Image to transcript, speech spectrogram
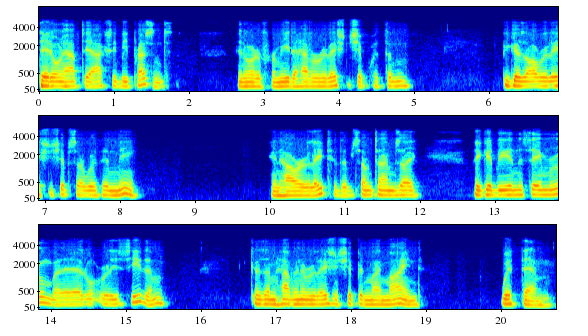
they don't have to actually be present in order for me to have a relationship with them because all relationships are within me and how I relate to them. Sometimes I they could be in the same room, but I don't really see them because I'm having a relationship in my mind with them.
